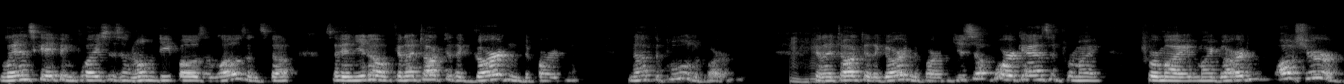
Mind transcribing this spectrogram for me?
landscaping places and Home Depots and Lowe's and stuff, saying, you know, can I talk to the garden department, not the pool department? Mm-hmm. Can I talk to the garden department? Do you sell boric acid for my for my my garden? Oh, sure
